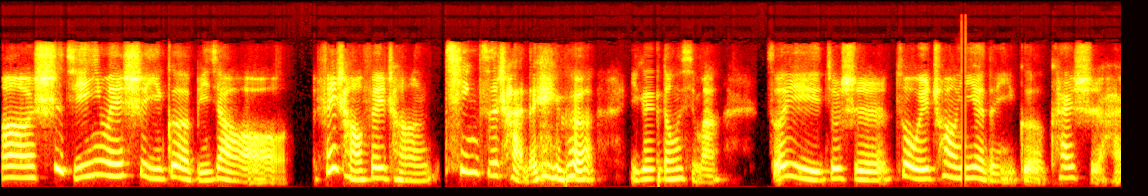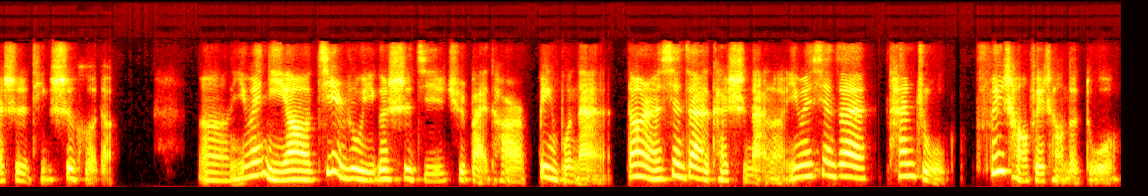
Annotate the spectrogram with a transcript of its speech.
呃，市集因为是一个比较非常非常轻资产的一个一个东西嘛，所以就是作为创业的一个开始，还是挺适合的。嗯，因为你要进入一个市集去摆摊儿并不难，当然现在开始难了，因为现在摊主非常非常的多，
